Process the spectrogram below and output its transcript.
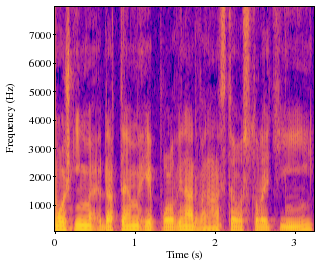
Možným datem je polovina 12. století.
